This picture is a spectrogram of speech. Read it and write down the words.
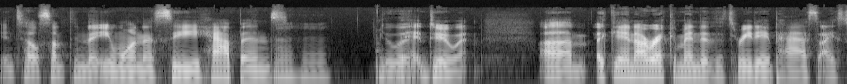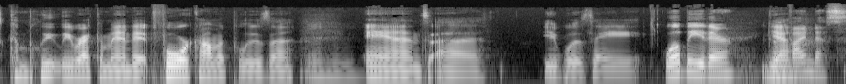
until something that you want to see happens, do it. do it. Um, again, I recommended the three day pass. I completely recommend it for Comicpalooza, Mm-hmm. and uh, it was a We'll be there. Come Yeah. find us.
